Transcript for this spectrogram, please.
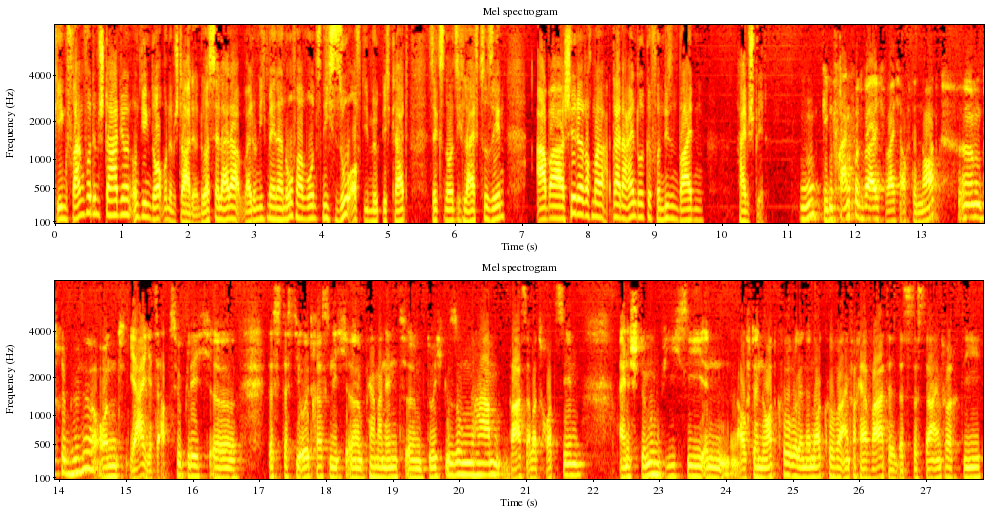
gegen Frankfurt im Stadion und gegen Dortmund im Stadion. Du hast ja leider, weil du nicht mehr in Hannover wohnst, nicht so oft die Möglichkeit, 96 live zu sehen. Aber schilder doch mal deine Eindrücke von diesen beiden Heimspielen. Mhm. Gegen Frankfurt war ich, war ich auf der Nordtribüne und ja, jetzt abzüglich, äh, dass, dass die Ultras nicht äh, permanent äh, durchgesungen haben, war es aber trotzdem eine Stimmung, wie ich sie in, auf der Nordkurve oder in der Nordkurve einfach erwarte, dass, dass da einfach die,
